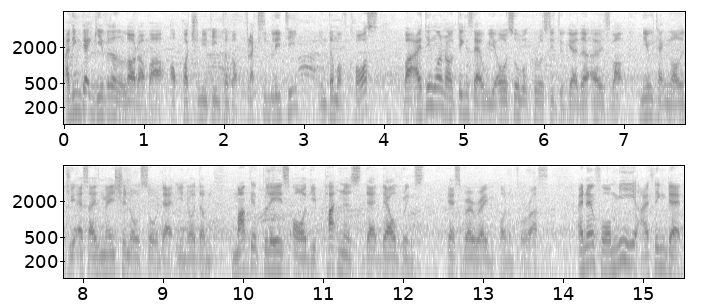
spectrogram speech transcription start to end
I think that gives us a lot of uh, opportunity in terms of flexibility, in terms of cost. But I think one of the things that we also work closely together is about new technology. As I mentioned also that you know the marketplace or the partners that Dell brings, that's very, very important for us. And then for me, I think that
